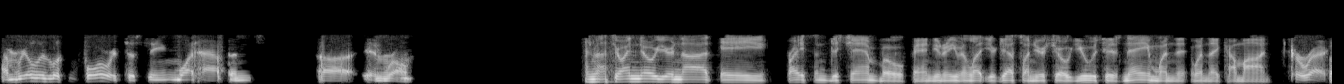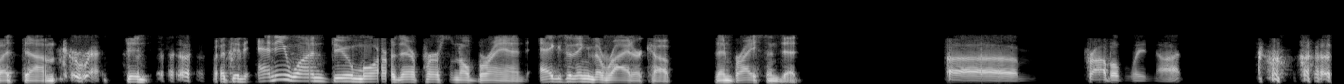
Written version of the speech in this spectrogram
I'm really looking forward to seeing what happens uh, in Rome. And Matthew, I know you're not a Bryson DeChambeau fan. You don't even let your guests on your show use his name when they, when they come on. Correct. But um, correct. did but did anyone do more for their personal brand exiting the Ryder Cup than Bryson did? Um, probably not.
